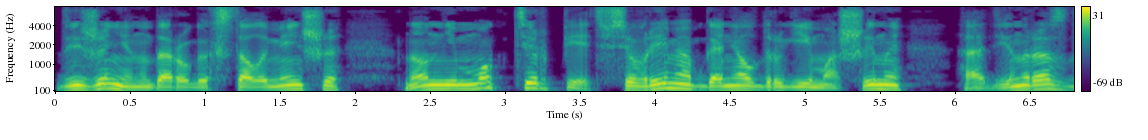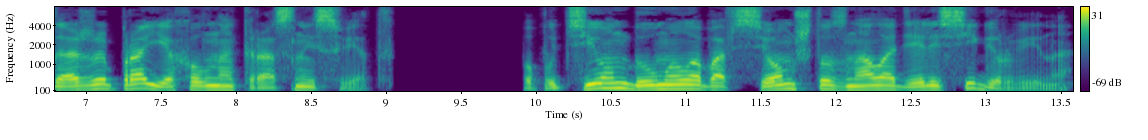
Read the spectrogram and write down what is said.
движение на дорогах стало меньше, но он не мог терпеть, все время обгонял другие машины, один раз даже проехал на красный свет. По пути он думал обо всем, что знал о деле Сигюрвина,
